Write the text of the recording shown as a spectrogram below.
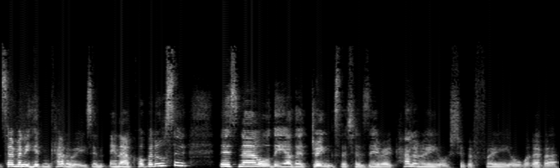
so many hidden calories in, in alcohol, but also there's now all the other drinks that are zero calorie or sugar free or whatever.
